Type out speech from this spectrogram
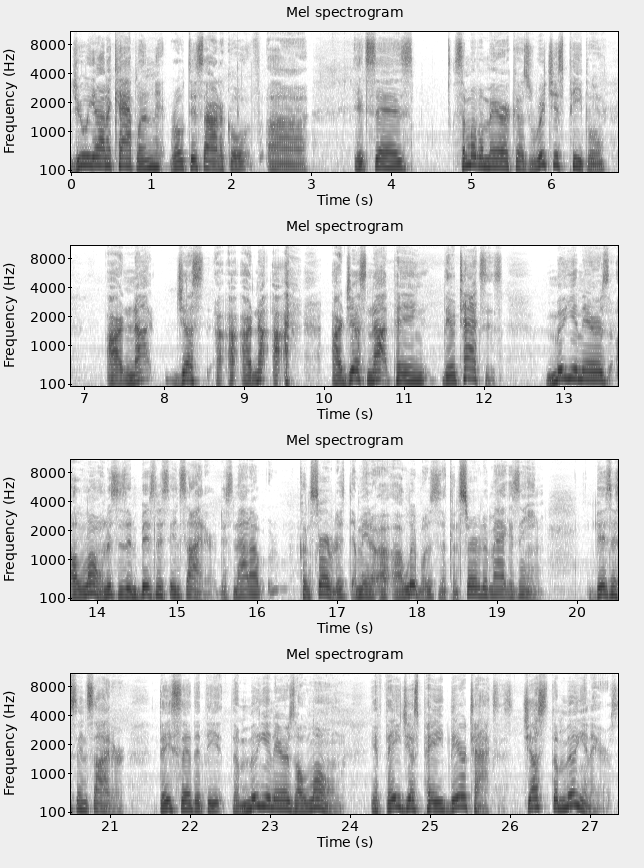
Juliana Kaplan wrote this article. Uh, it says some of America's richest people are not just are, are not are, are just not paying their taxes. Millionaires alone. This is in Business Insider. This is not a conservative. I mean, a, a liberal. This is a conservative magazine. Business Insider. They said that the the millionaires alone, if they just paid their taxes, just the millionaires,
